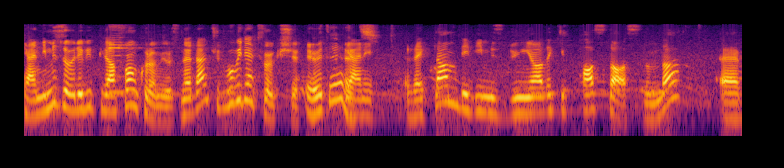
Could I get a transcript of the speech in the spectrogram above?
kendimiz öyle bir platform kuramıyoruz. Neden? Çünkü bu bir network işi. Evet evet. Yani reklam dediğimiz dünyadaki pasta aslında e,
